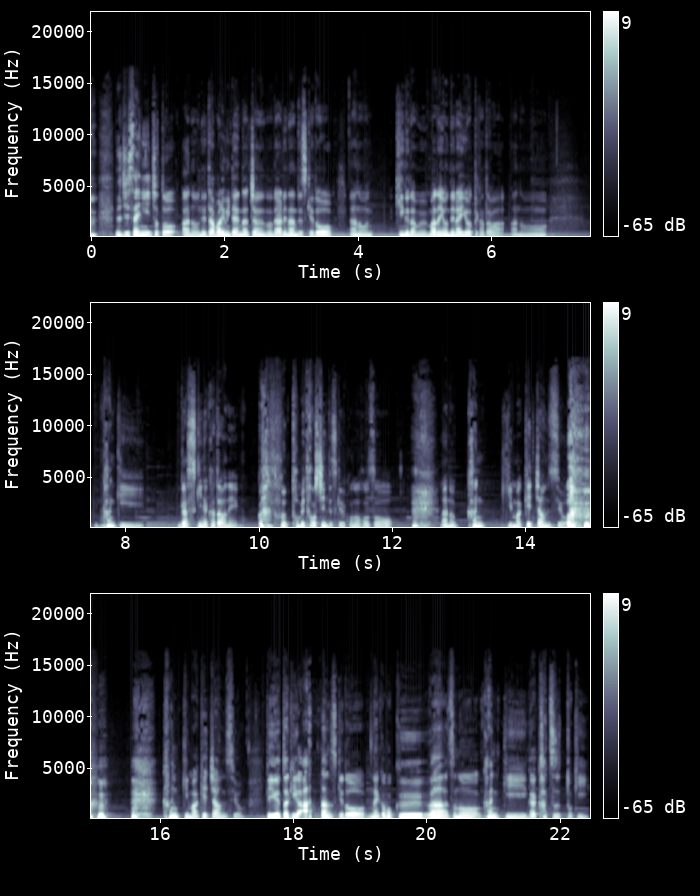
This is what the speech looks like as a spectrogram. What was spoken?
で実際にちょっとあのネタバレみたいになっちゃうのであれなんですけどあのキングダムまだ読んでないよって方はあの歓喜が好きな方はね 止めてほしいんですけどこの放送を。あの歓喜負けちゃうんですよ。歓喜負けちゃうんですよ。っていう時があったんですけどなんか僕はその歓喜が勝つ時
